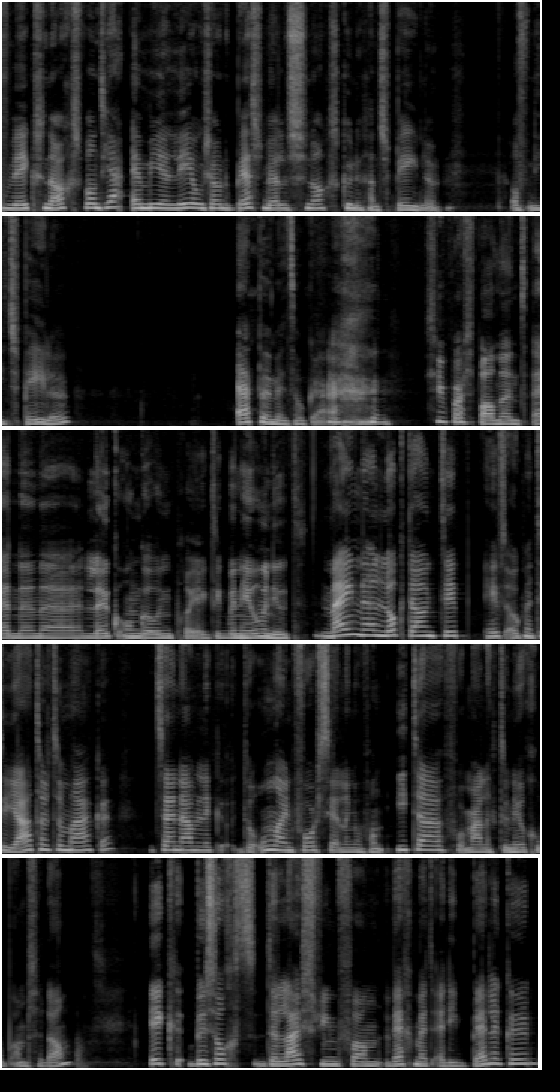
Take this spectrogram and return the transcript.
2,5 week s'nachts. Want ja, Emmy en Leo zouden best wel eens s'nachts kunnen gaan spelen. Of niet spelen, appen met elkaar. Super spannend en een eh, leuk ongoing project. Ik ben heel benieuwd. Mijn eh, lockdown tip heeft ook met theater te maken. Het zijn namelijk de online voorstellingen van ITA, voormalig toneelgroep Amsterdam. Ik bezocht de livestream van Weg met Eddie Bellegul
